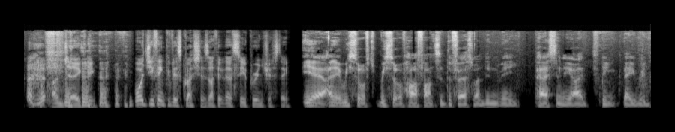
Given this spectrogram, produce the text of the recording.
I'm joking. what do you think of his questions? I think they're super interesting. yeah, I mean, we sort of we sort of half answered the first one, didn't we? Personally, I think they would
